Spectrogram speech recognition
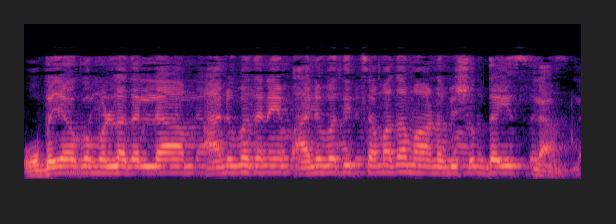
ഉപയോഗമുള്ളതെല്ലാം അനുവദനയും അനുവദിച്ച മതമാണ് വിശുദ്ധ ഇസ്ലാം.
